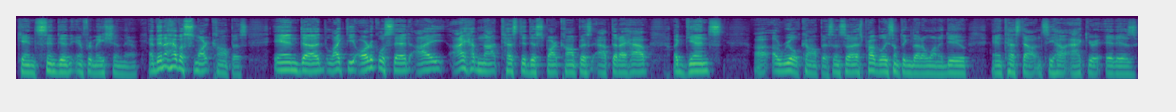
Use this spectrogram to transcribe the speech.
can send in information there. And then i have a smart compass. And uh, like the article said i i have not tested this smart compass app that i have against uh, a real compass. And so that's probably something that I want to do and test out and see how accurate it is.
